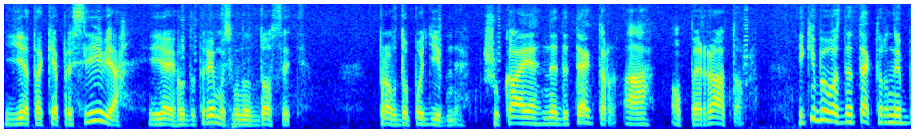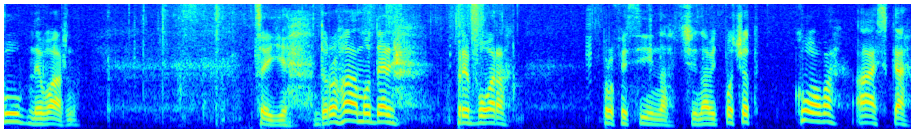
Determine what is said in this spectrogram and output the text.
є таке прислів'я, і я його дотримуюсь, воно досить правдоподібне. Шукає не детектор, а оператор. Який би у вас детектор не був, неважно. Це є дорога модель прибора професійна, чи навіть початкова Аська,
